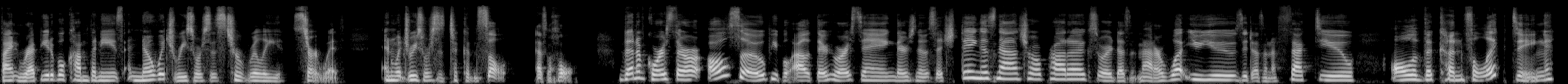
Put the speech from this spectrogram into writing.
find reputable companies and know which resources to really start with and which resources to consult as a whole. Then, of course, there are also people out there who are saying there's no such thing as natural products, or it doesn't matter what you use, it doesn't affect you. All of the conflicting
